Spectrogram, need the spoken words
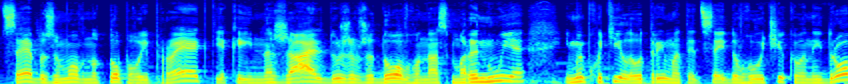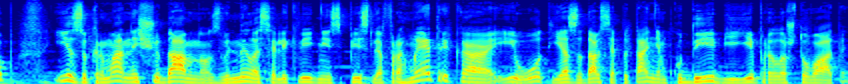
Це безумовно топовий проект, який, на жаль, дуже вже довго нас маринує, і ми б хотіли отримати цей довгоочікуваний дроп. І, зокрема, нещодавно звільнилася ліквідність після фрагметрика, і от я задався питанням, куди б її прилаштувати.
